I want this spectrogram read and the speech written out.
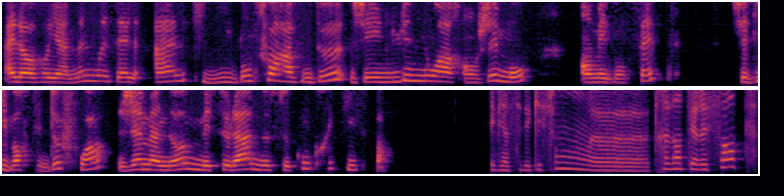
Alors, il y a mademoiselle Al qui dit Bonsoir à vous deux, j'ai une lune noire en gémeaux en maison 7. J'ai divorcé deux fois, j'aime un homme, mais cela ne se concrétise pas. Eh bien, c'est des questions euh, très intéressantes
